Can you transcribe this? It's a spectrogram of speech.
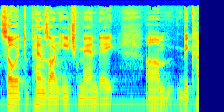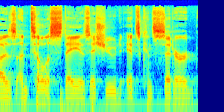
So it depends on each mandate, um, because until a stay is issued, it's considered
